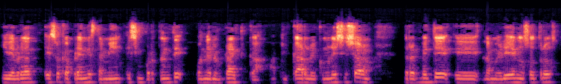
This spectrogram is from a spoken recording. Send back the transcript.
Y de verdad, eso que aprendes también es importante ponerlo en práctica, aplicarlo. Y como le dice Sharon, de repente eh, la mayoría de nosotros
